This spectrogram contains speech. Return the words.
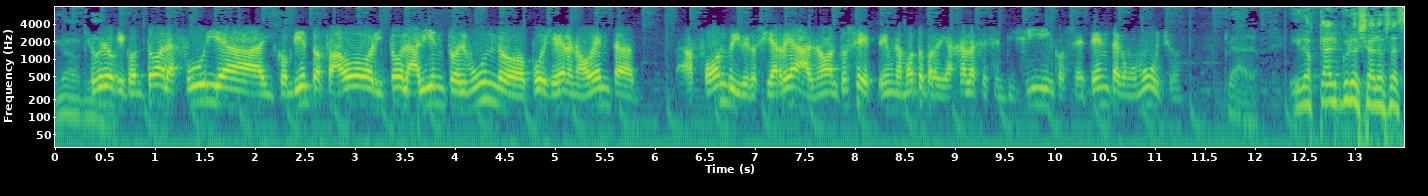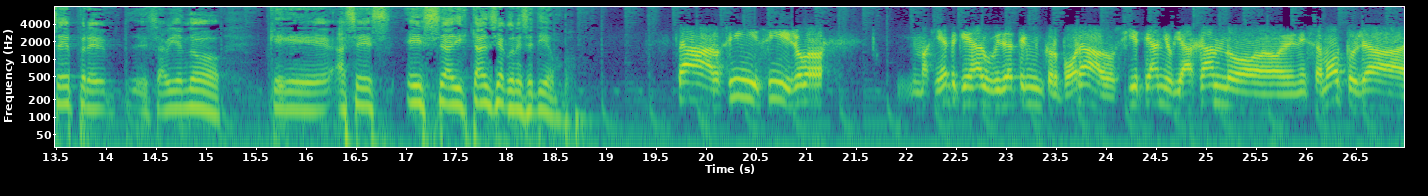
No, Yo claro. creo que con toda la furia y con viento a favor y todo el aliento del mundo puede llegar a 90 a fondo y velocidad real, ¿no? Entonces es una moto para viajar a 65, 70 como mucho. Claro. Y los cálculos ya los haces pre- eh, sabiendo que haces esa distancia con ese tiempo. Claro, sí, sí, yo imagínate que es algo que ya tengo incorporado, siete años viajando en esa moto ya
